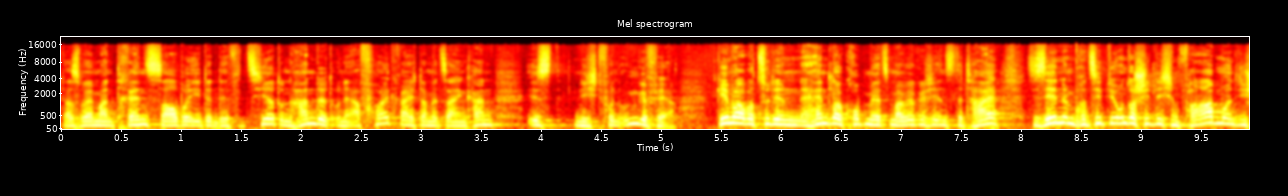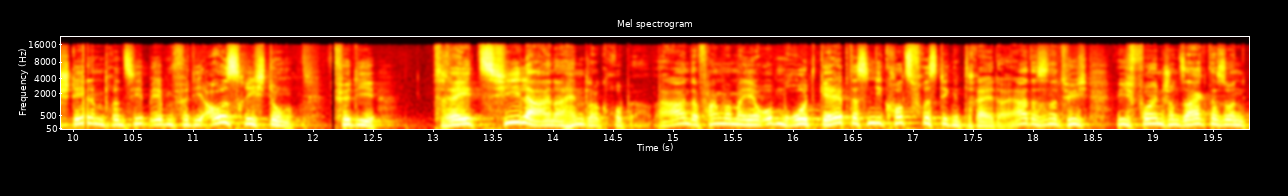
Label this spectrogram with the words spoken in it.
dass wenn man Trends sauber identifiziert und handelt und erfolgreich damit sein kann, ist nicht von ungefähr. Gehen wir aber zu den Händlergruppen jetzt mal wirklich ins Detail. Sie sehen im Prinzip die unterschiedlichen Farben und die stehen im Prinzip eben für die Ausrichtung, für die Trade-Ziele einer Händlergruppe. Ja, und da fangen wir mal hier oben rot-gelb, das sind die kurzfristigen Trader. Ja, das ist natürlich, wie ich vorhin schon sagte, so ein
